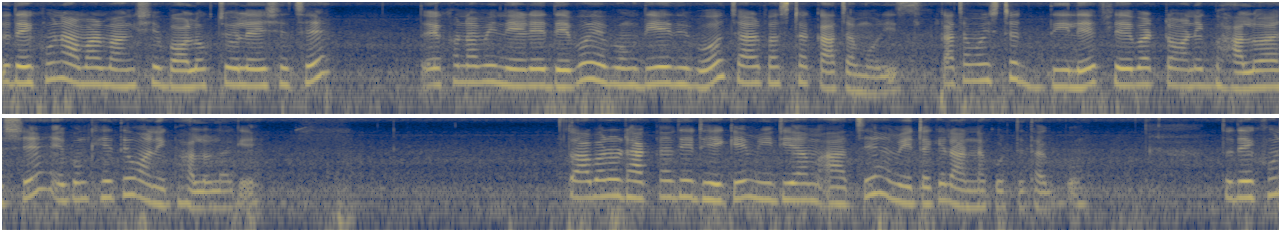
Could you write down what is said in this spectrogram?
তো দেখুন আমার মাংসে বলক চলে এসেছে। তো এখন আমি নেড়ে দেব এবং দিয়ে দিব চার পাঁচটা কাঁচামরিচ। কাঁচামরিচটা দিলে ফ্লেভারটা অনেক ভালো আসে এবং খেতেও অনেক ভালো লাগে। তো আবারও ঢাকনা দিয়ে ঢেকে মিডিয়াম আছে আমি এটাকে রান্না করতে থাকব। তো দেখুন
